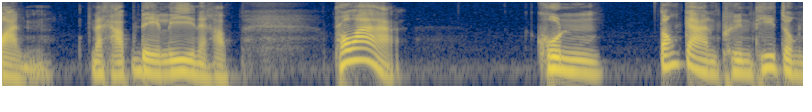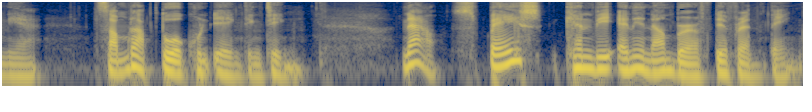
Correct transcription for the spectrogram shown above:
วันนะครับ daily นะครับ เพราะว่าคุณต้องการพื้นที่ตรงนี้สำหรับตัวคุณเองจริง ๆ now space can be any number of different things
